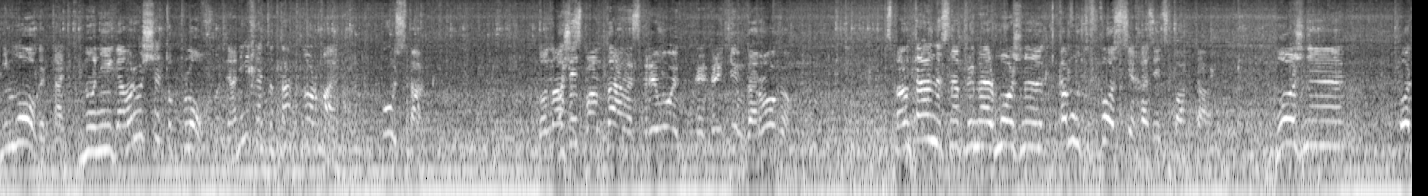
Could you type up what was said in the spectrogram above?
Не много так, но не говорю, что это плохо. Для них это так нормально. Пусть так. Но наша Может- спонтанность приводит к каким дорогам? Спонтанность, например, можно кому-то в гости ходить спонтанно. Можно, вот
